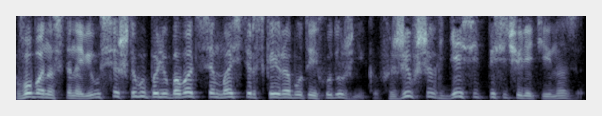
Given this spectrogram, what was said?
Вобан остановился, чтобы полюбоваться мастерской работой художников, живших десять тысячелетий назад.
